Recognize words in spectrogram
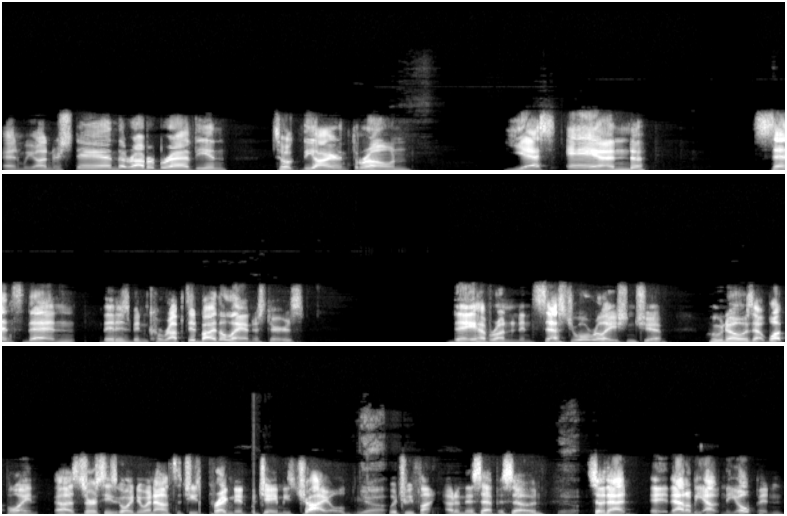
and we understand that Robert Baratheon took the Iron Throne. Yes, and since then, it has been corrupted by the Lannisters. They have run an incestual relationship. Who knows at what point uh, Cersei's going to announce that she's pregnant with Jaime's child, yeah, which we find out in this episode. Yeah. So that eh, that'll be out in the open,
